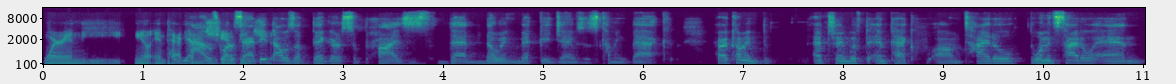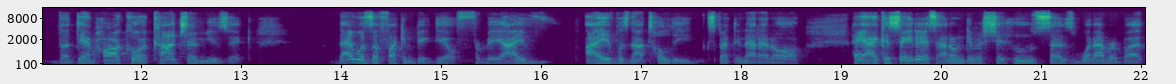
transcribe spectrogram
wearing the you know Impact. yeah, I was going to say. I think that was a bigger surprise than knowing Mickie James is coming back. Her coming, entering with the Impact um, title, the women's title, and the damn hardcore Country music. That was a fucking big deal for me. I I was not totally expecting that at all. Hey, I could say this. I don't give a shit who says whatever, but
